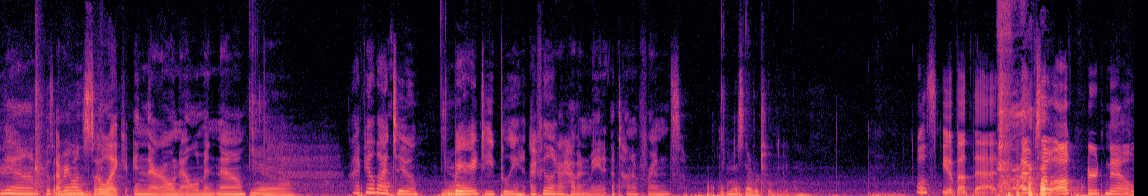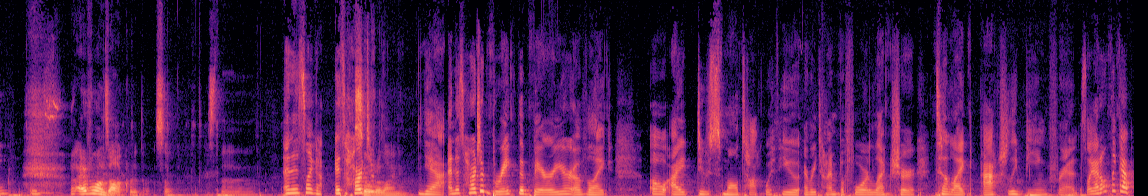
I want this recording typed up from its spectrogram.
Yeah, because everyone's Mm. so like in their own element now. Yeah. I feel that too. yeah. Very deeply. I feel like I haven't made a ton of friends. I it's never too late. We'll see about that. I'm so awkward now. It's, Everyone's awkward though, so it's the and it's like it's hard silver to lining. yeah, and it's hard to break the barrier of like, oh, I do small talk with you every time before lecture to like actually being friends. Like I don't think I've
